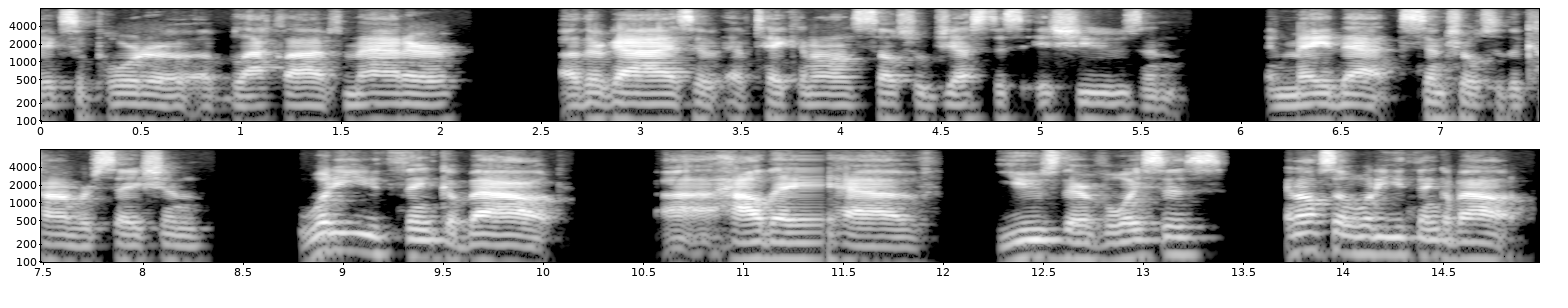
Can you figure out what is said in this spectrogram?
big supporter of Black Lives Matter. Other guys have, have taken on social justice issues, and and made that central to the conversation. What do you think about uh, how they have used their voices? And also, what do you think about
